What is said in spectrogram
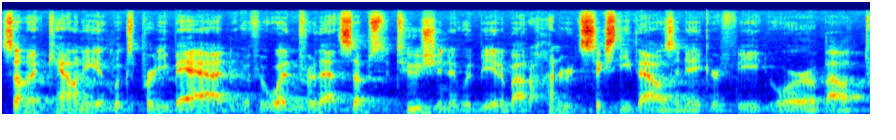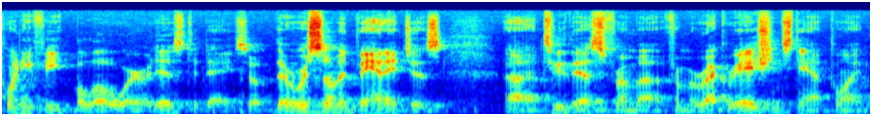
Summit County. It looks pretty bad. If it wasn't for that substitution, it would be at about 160,000 acre feet or about 20 feet below where it is today. So there were some advantages uh, to this from a, from a recreation standpoint.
